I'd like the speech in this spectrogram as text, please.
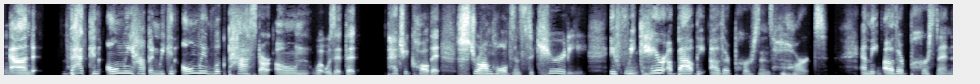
Mhm. and that can only happen we can only look past our own what was it that patrick called it strongholds and security if we Mhm. care about the other person's heart and the Mhm. other person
